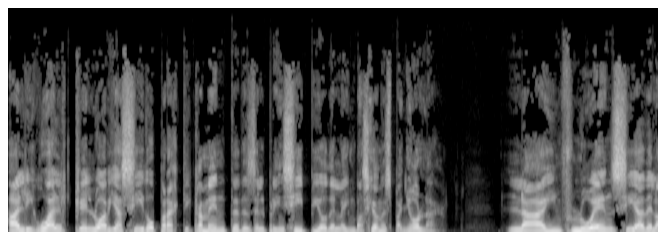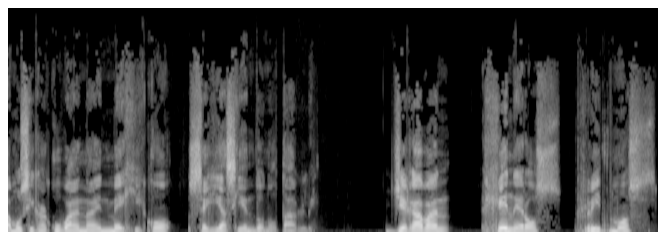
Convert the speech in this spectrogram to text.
Al igual que lo había sido prácticamente desde el principio de la invasión española, la influencia de la música cubana en México seguía siendo notable. Llegaban géneros, ritmos,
